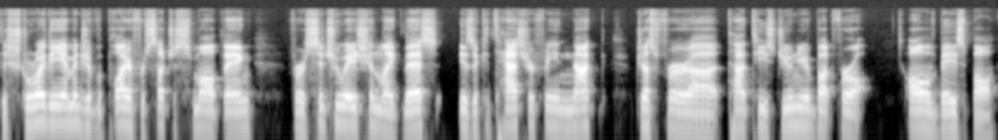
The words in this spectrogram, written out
Destroy the image of a player for such a small thing, for a situation like this, is a catastrophe, not just for uh, Tatis Jr., but for all of baseball.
